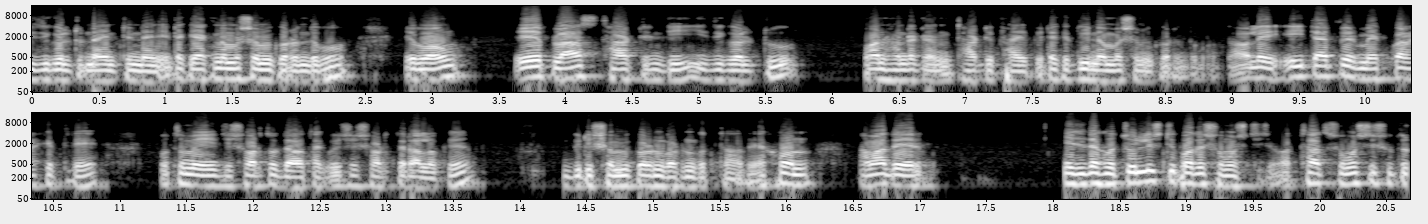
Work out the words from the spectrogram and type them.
is equal to ninety nine এটাকে এক নম্বর সমীকরণ দেব। এবং a plus thirteen d is equal to one hundred and thirty five এটাকে দুই নম্বর সমীকরণ দেবো। তাহলে এই টাইপের ম্যাথ করার ক্ষেত্রে প্রথমে যে শর্ত দেওয়া থাকবে, সেই শর্তের আলোকে দুটি সমীকরণ গঠন করতে হবে। এখন আমাদের এই যে দেখো, চল্লিশটি পদের সমষ্টি, অর্থাৎ সমষ্টি সূত্র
